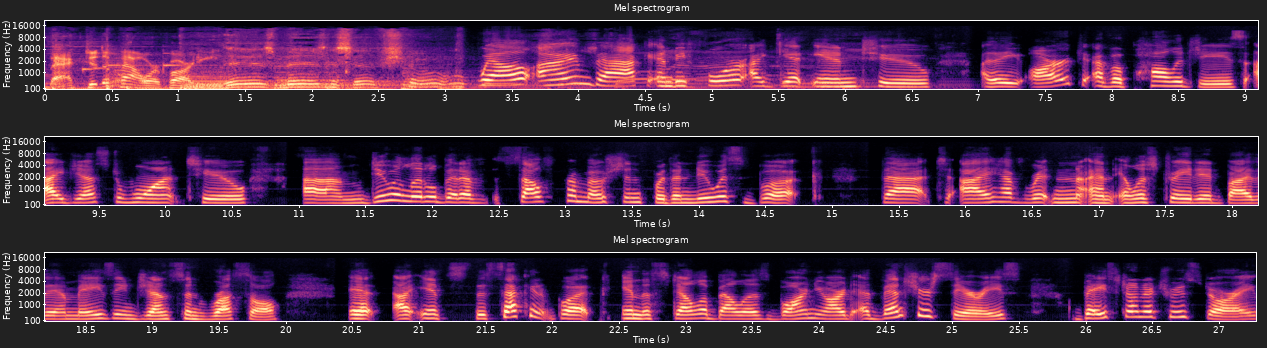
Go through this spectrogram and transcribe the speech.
back to the power party. This business of show. Well, I'm back, and before I get into the art of apologies, I just want to um, do a little bit of self promotion for the newest book that I have written and illustrated by the amazing Jensen Russell. It uh, it's the second book in the Stella Bella's Barnyard Adventure series, based on a true story,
